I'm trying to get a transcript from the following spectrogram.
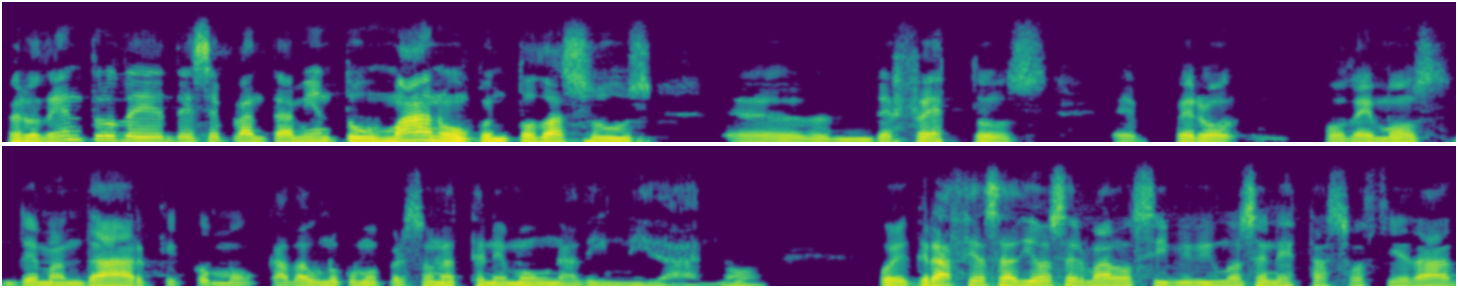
Pero dentro de, ese planteamiento humano, con todos sus eh, defectos, eh, pero podemos demandar que como cada uno como personas tenemos una dignidad, ¿no? Pues gracias a Dios, hermanos, si vivimos en esta sociedad,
